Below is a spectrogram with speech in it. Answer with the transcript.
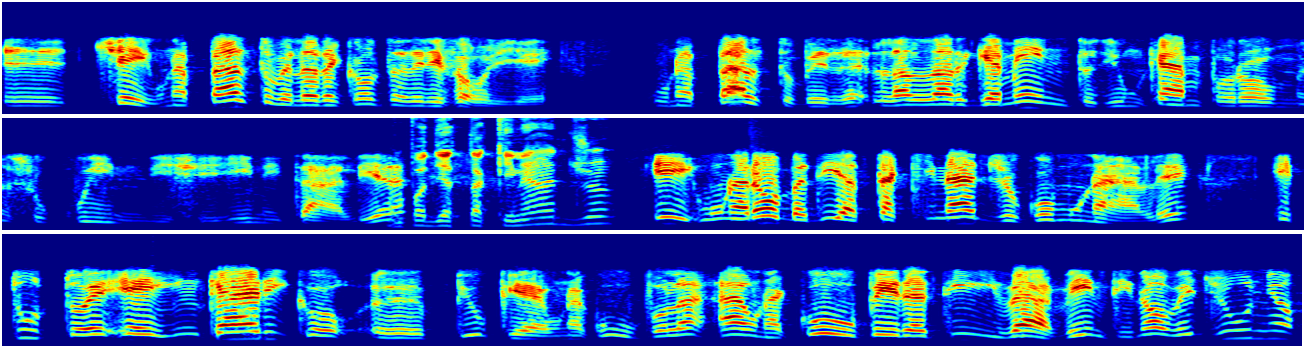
eh, c'è un appalto per la raccolta delle foglie, un appalto per l'allargamento di un campo rom su 15 in Italia Un po' di attacchinaggio. e una roba di attacchinaggio comunale e tutto è, è in carico eh, più che a una cupola, a una cooperativa 29 giugno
